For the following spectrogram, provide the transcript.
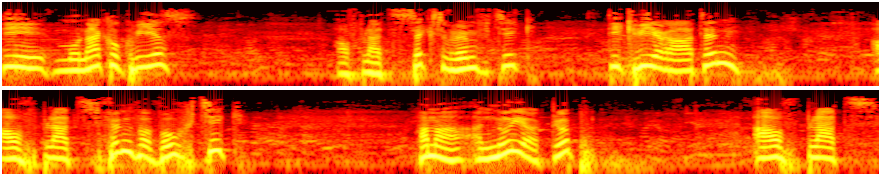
die Monaco Queers. Auf Platz 56 die Queeraten. Auf Platz 55 haben wir einen York Club. Auf Platz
